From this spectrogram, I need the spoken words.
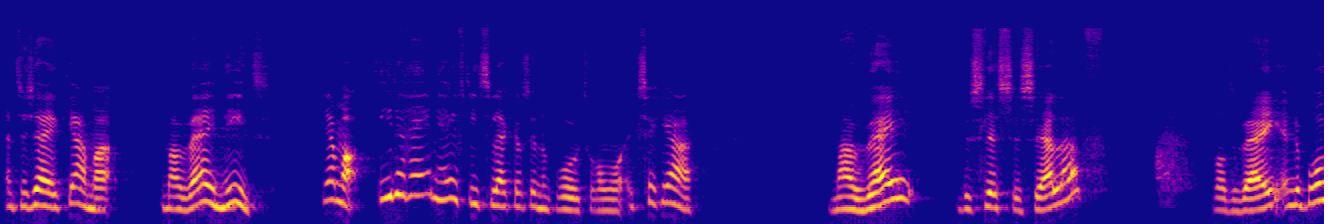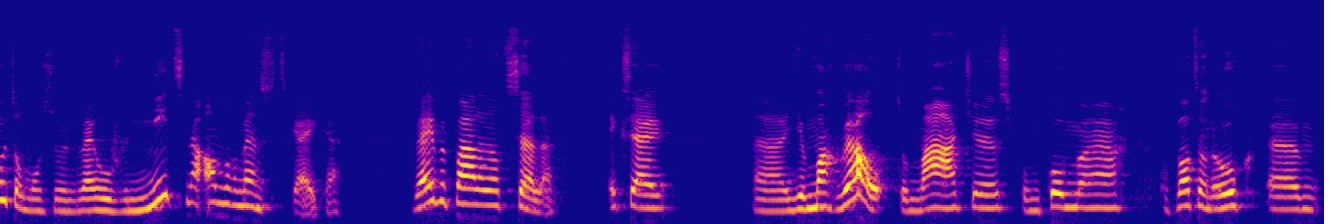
En toen zei ik, ja, maar maar wij niet. Ja, maar iedereen heeft iets lekkers in de broodrommel. Ik zeg ja, maar wij beslissen zelf wat wij in de broodrommels doen. Wij hoeven niet naar andere mensen te kijken. Wij bepalen dat zelf. Ik zei, uh, je mag wel tomaatjes, komkommer of wat dan ook. Um,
